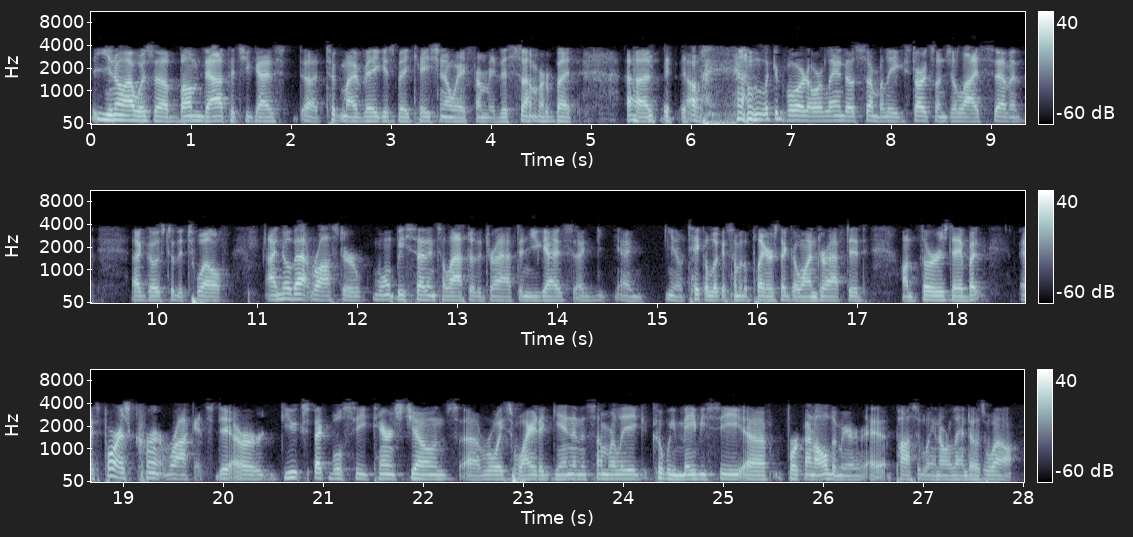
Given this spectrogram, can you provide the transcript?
You know, I was uh, bummed out that you guys uh, took my Vegas vacation away from me this summer, but uh, I'm looking forward to Orlando Summer League. Starts on July 7th, uh, goes to the 12th. I know that roster won't be set until after the draft, and you guys, uh, uh, you know, take a look at some of the players that go undrafted on Thursday. But as far as current Rockets, do, or do you expect we'll see Terrence Jones, uh, Royce White again in the summer league? Could we maybe see uh, Furkan Aldemir uh, possibly in Orlando as well?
